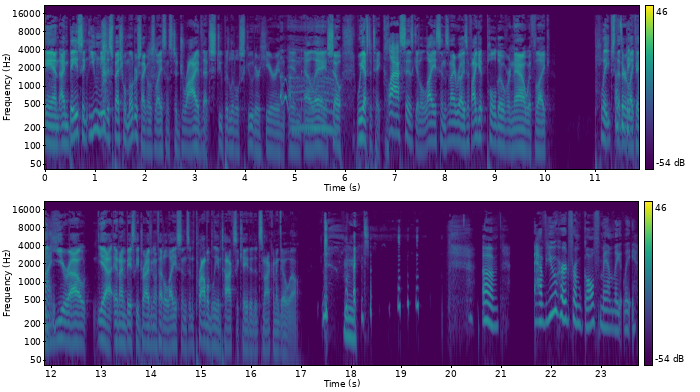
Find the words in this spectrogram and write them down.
And I'm basically, you need a special motorcycles license to drive that stupid little scooter here in, in LA. So we have to take classes, get a license. And I realize if I get pulled over now with like plates That's that are big like fine. a year out, yeah, and I'm basically driving without a license and probably intoxicated, it's not going to go well. Hmm. Right. um, have you heard from Golf Man lately?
